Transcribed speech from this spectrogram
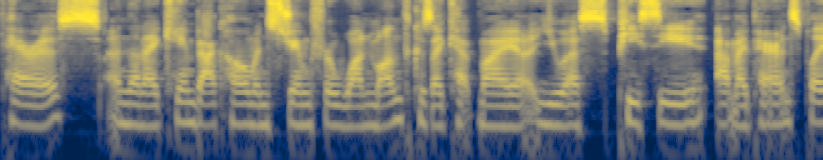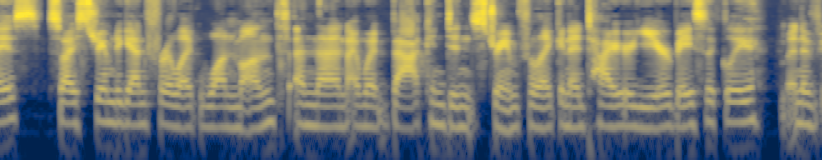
Paris. And then I came back home and streamed for one month because I kept my uh, US PC at my parents' place. So I streamed again for like one month. And then I went back and didn't stream for like an entire year, basically. And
